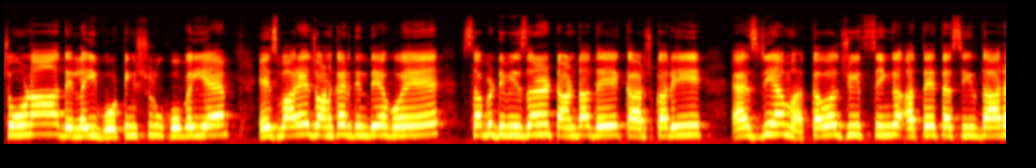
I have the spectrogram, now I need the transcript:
ਚੋਣਾਂ ਦੇ ਲਈ VOTING ਸ਼ੁਰੂ ਹੋ ਗਈ ਹੈ। ਇਸ ਬਾਰੇ ਜਾਣਕਾਰੀ ਦਿੰਦੇ ਹੋਏ ਸਬ ਡਿਵੀਜ਼ਨ ਟਾਂਡਾ ਦੇ ਕਾਰਜਕਾਰੀ ਐਸਡੀਐਮ ਕਵਲਜੀਤ ਸਿੰਘ ਅਤੇ ਤਹਿਸੀਲਦਾਰ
